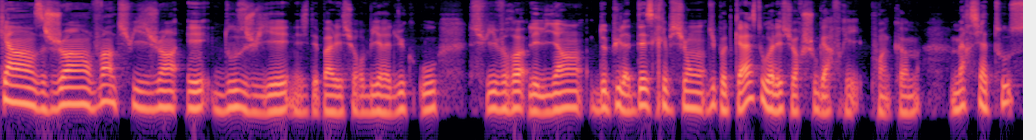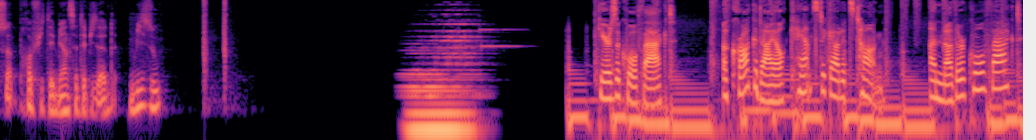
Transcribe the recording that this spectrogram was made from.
15 juin, 28 juin et 12 juillet. N'hésitez pas à aller sur Bireduc ou suivre les liens depuis la description du podcast ou aller sur sugarfree.com. Merci à tous, profitez bien de cet épisode. Bisous. Here's a cool fact. A crocodile can't stick out its tongue. Another cool fact,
